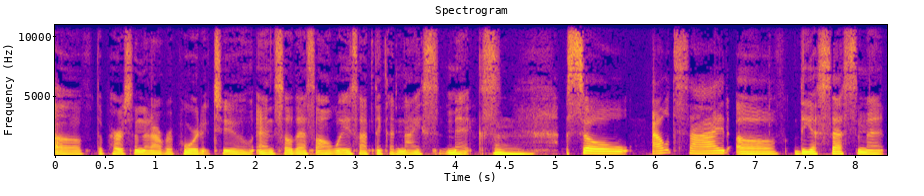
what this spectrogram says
of the person that I reported to. And so that's always, I think, a nice mix. Mm. So, outside of the assessment,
